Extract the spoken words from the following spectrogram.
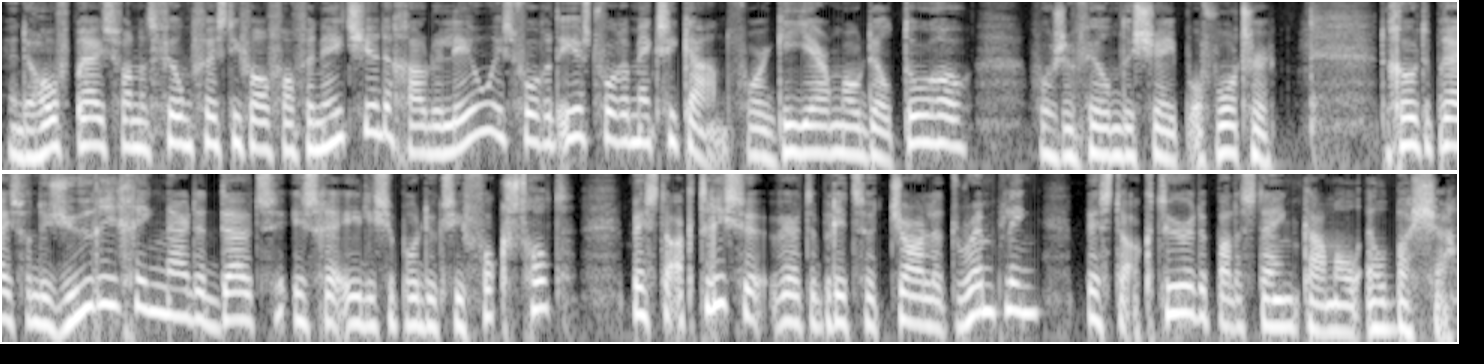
En de hoofdprijs van het filmfestival van Venetië, de Gouden Leeuw, is voor het eerst voor een Mexicaan, voor Guillermo del Toro, voor zijn film The Shape of Water. De grote prijs van de jury ging naar de Duits-Israëlische productie Foxtrot. Beste actrice werd de Britse Charlotte Rampling, beste acteur de Palestijn Kamal El-Basha.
